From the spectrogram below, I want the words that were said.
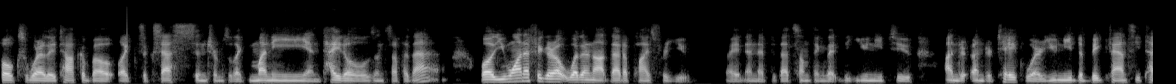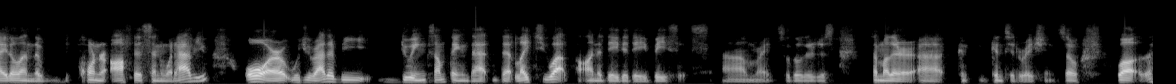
folks where they talk about like success in terms of like money and titles and stuff like that. Well, you want to figure out whether or not that applies for you, right? And if that's something that you need to under, undertake where you need the big fancy title and the corner office and what have you, or would you rather be doing something that that lights you up on a day-to-day basis, um, right? So those are just some other uh, con- considerations. So, well,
